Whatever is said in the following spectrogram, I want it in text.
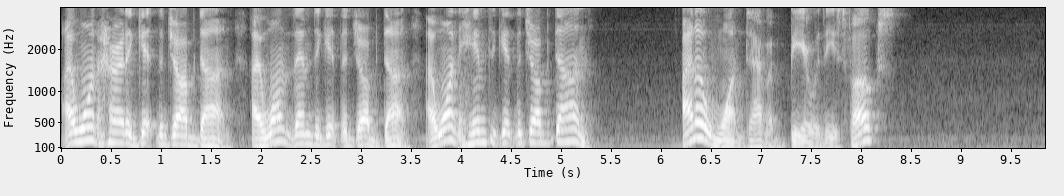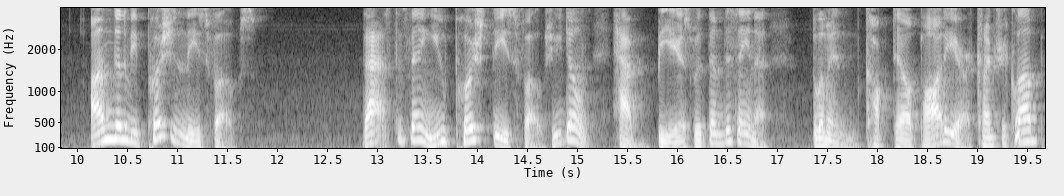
I want her to get the job done. I want them to get the job done. I want him to get the job done. I don't want to have a beer with these folks. I'm going to be pushing these folks. That's the thing. You push these folks. You don't have beers with them. This ain't a blooming cocktail party or a country club.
